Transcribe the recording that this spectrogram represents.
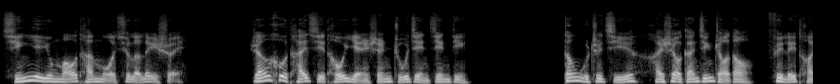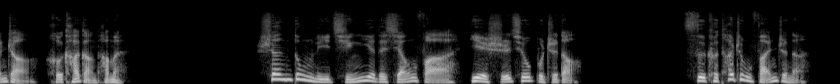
秦叶用毛毯抹去了泪水，然后抬起头，眼神逐渐坚定。当务之急还是要赶紧找到费雷团长和卡岗他们。山洞里，秦叶的想法，叶时秋不知道。此刻他正烦着呢，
